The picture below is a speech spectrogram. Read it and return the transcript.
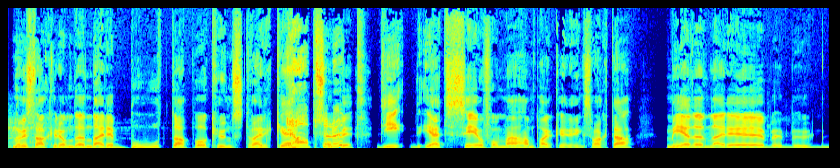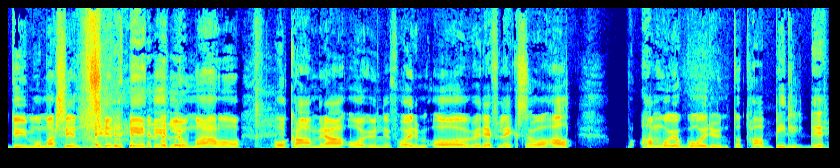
Når vi snakker om den derre bota på kunstverket Ja, absolutt. de, Jeg ser jo for meg han parkeringsvakta med den derre dymomaskinen sin i lomma, og, og kamera og uniform og refleks og alt. Han må jo gå rundt og ta bilder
